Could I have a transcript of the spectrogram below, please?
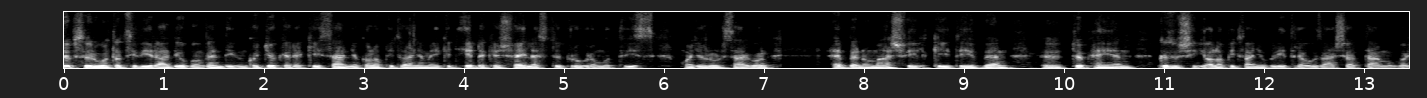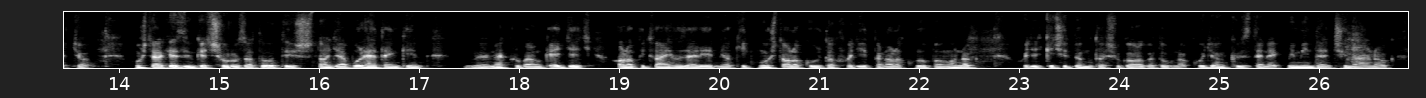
Többször volt a civil rádióban vendégünk a Gyökerek és Szárnyak Alapítvány, amelyik egy érdekes fejlesztő programot visz Magyarországon. Ebben a másfél-két évben több helyen közösségi alapítványok létrehozását támogatja. Most elkezdünk egy sorozatot, és nagyjából hetenként megpróbálunk egy-egy alapítványhoz elérni, akik most alakultak, vagy éppen alakulóban vannak, hogy egy kicsit bemutassuk a hallgatóknak, hogyan küzdenek, mi mindent csinálnak,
